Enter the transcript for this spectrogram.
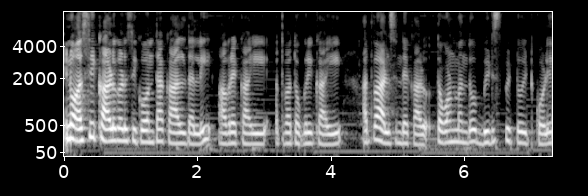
ಇನ್ನು ಹಸಿ ಕಾಳುಗಳು ಸಿಗುವಂಥ ಕಾಲದಲ್ಲಿ ಅವರೆಕಾಯಿ ಅಥವಾ ತೊಗರಿಕಾಯಿ ಅಥವಾ ಅಳಸಂದೆ ಕಾಳು ತೊಗೊಂಡು ಬಂದು ಬಿಡಿಸ್ಬಿಟ್ಟು ಇಟ್ಕೊಳ್ಳಿ.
